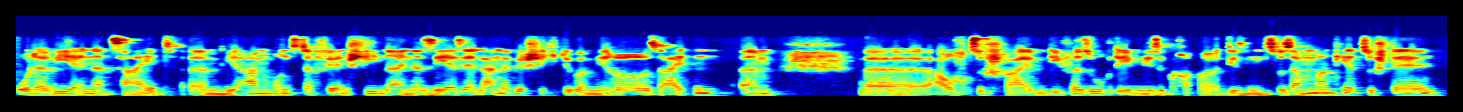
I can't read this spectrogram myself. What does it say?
oder wir in der Zeit. Ähm, wir haben uns dafür entschieden, eine sehr, sehr lange Geschichte über mehrere Seiten ähm, äh, aufzuschreiben, die versucht eben diese, äh, diesen Zusammenhang herzustellen.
